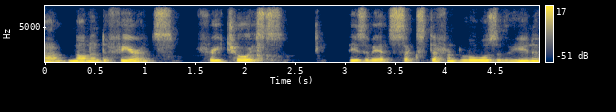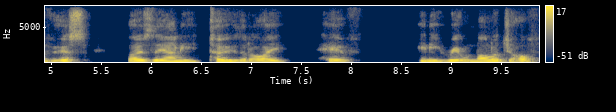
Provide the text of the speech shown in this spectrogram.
um, non interference, free choice. There's about six different laws of the universe. Those are the only two that I have any real knowledge of.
